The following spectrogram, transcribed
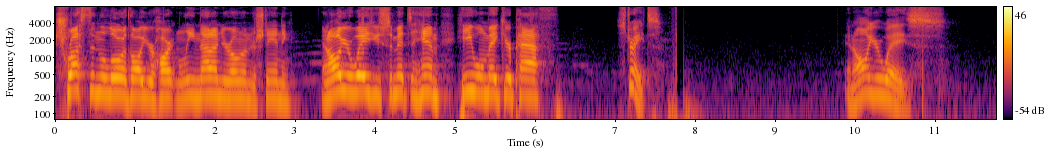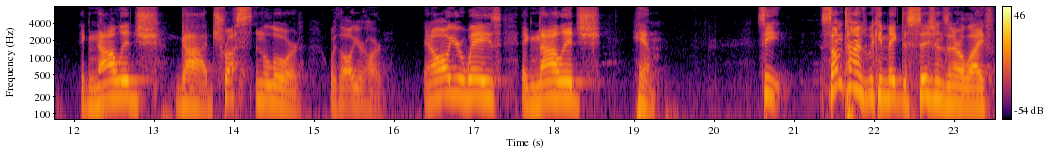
trust in the Lord with all your heart and lean not on your own understanding, and all your ways you submit to Him, He will make your path straight. In all your ways, acknowledge God. Trust in the Lord with all your heart. In all your ways, acknowledge Him. See, sometimes we can make decisions in our life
